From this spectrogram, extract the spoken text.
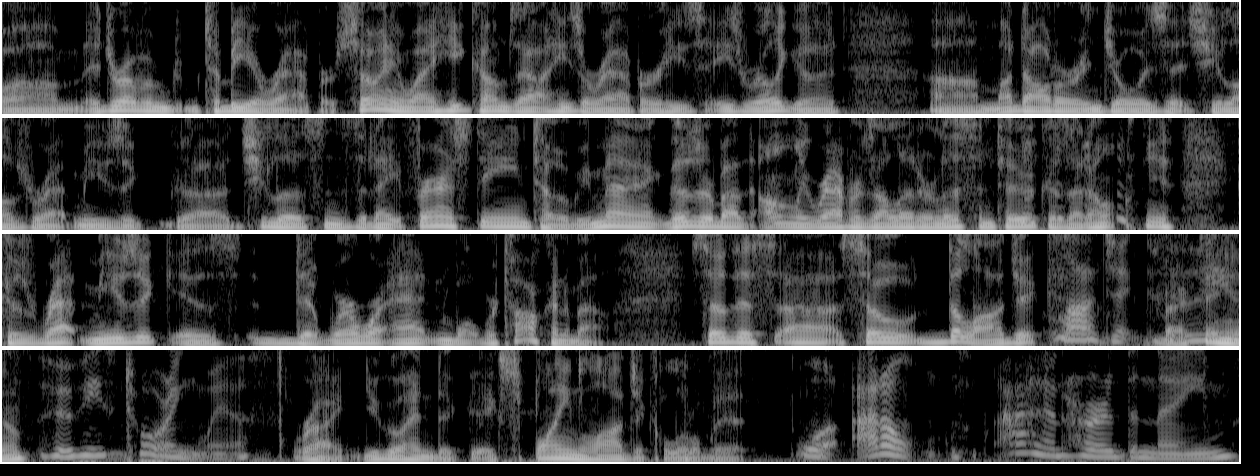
um, it drove him to be a rapper. So anyway, he comes out, he's a rapper, he's he's really good. Um, my daughter enjoys it. She loves rap music. Uh, she listens to Nate Ferenstein, Toby Mac. Those are about the only rappers I let her listen to because I don't because rap music is the, where we're at and what we're talking about. So this uh, so the logic. Logic, Back to him. who he's touring with. Right. You go ahead and explain logic a little bit. Well, I don't. I had heard the name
